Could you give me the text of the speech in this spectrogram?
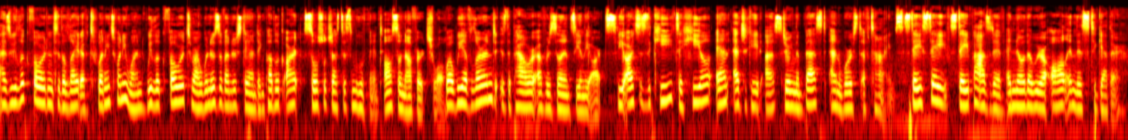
As we look forward into the light of 2021, we look forward to our Windows of Understanding public art, social justice movement, also now virtual. What we have learned is the power of resiliency in the arts. The arts is the key to heal and educate us during the best and worst of times. Stay safe, stay positive, and know that we are all in this together.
